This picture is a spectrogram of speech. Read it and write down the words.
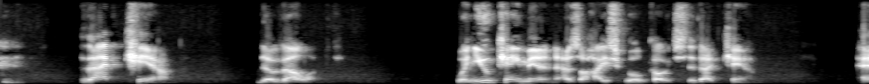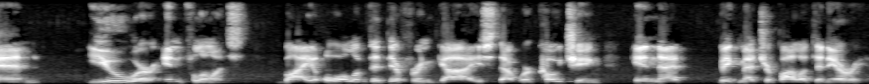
that camp developed when you came in as a high school coach to that camp and you were influenced by all of the different guys that were coaching in that big metropolitan area.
